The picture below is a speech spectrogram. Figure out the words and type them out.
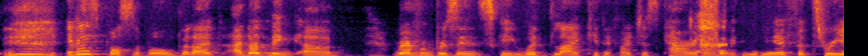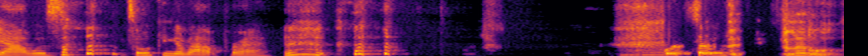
it is possible, but I I don't think uh, Reverend Brzezinski would like it if I just carried on with you here for three hours talking about prayer. so, a little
